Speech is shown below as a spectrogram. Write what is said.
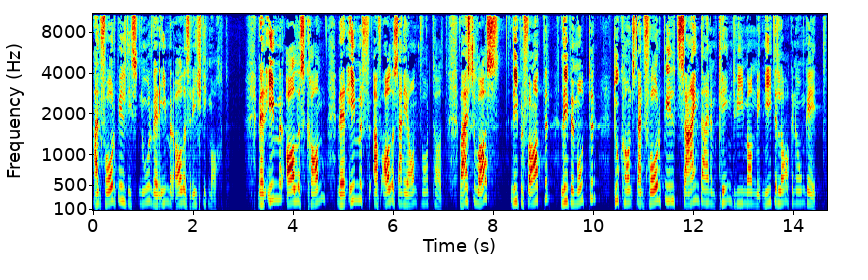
Ein Vorbild ist nur, wer immer alles richtig macht. Wer immer alles kann, wer immer auf alles eine Antwort hat. Weißt du was? Lieber Vater, liebe Mutter, du kannst ein Vorbild sein deinem Kind, wie man mit Niederlagen umgeht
